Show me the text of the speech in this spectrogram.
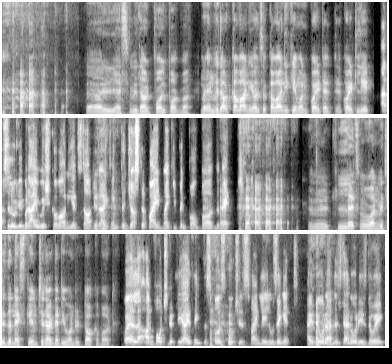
uh, yes, without Paul Pogba, and without Cavani also. Cavani came on quite at quite late Absolutely, but I wish Cavani had started. I think they're justified by keeping Pogba on the bench. Let's move on. Which is the next game, Chirag, that you want to talk about? Well, unfortunately, I think the Spurs coach is finally losing it. I don't understand what he's doing.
